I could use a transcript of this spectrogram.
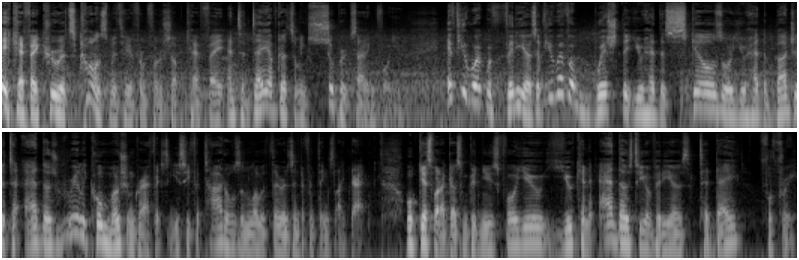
Hey Cafe crew, it's Colin Smith here from Photoshop Cafe, and today I've got something super exciting for you. If you work with videos, if you ever wished that you had the skills or you had the budget to add those really cool motion graphics that you see for titles and lower thirds and different things like that, well, guess what? I got some good news for you. You can add those to your videos today for free.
